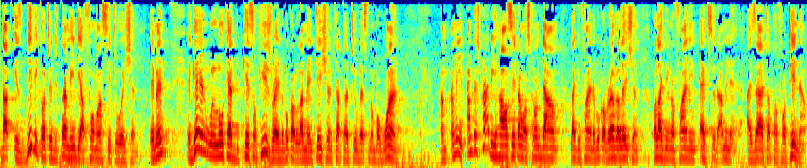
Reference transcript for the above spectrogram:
that it's difficult to determine their former situation. Amen? Again, we'll look at the case of Israel in the book of Lamentation, chapter 2, verse number 1. Um, I mean, I'm describing how Satan was come down, like you find in the book of Revelation, or like you can find in Exodus, I mean, Isaiah chapter 14 now.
